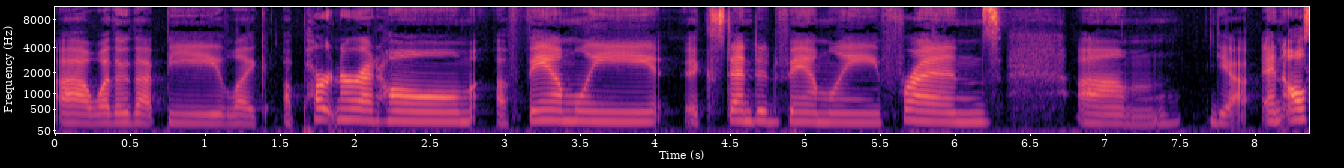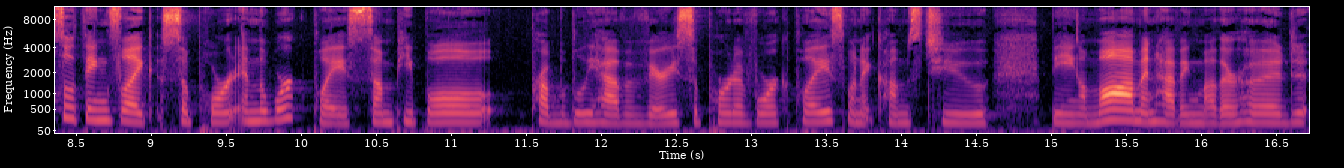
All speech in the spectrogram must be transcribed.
uh, whether that be like a partner at home, a family, extended family, friends. Um, yeah. And also things like support in the workplace. Some people probably have a very supportive workplace when it comes to being a mom and having motherhood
